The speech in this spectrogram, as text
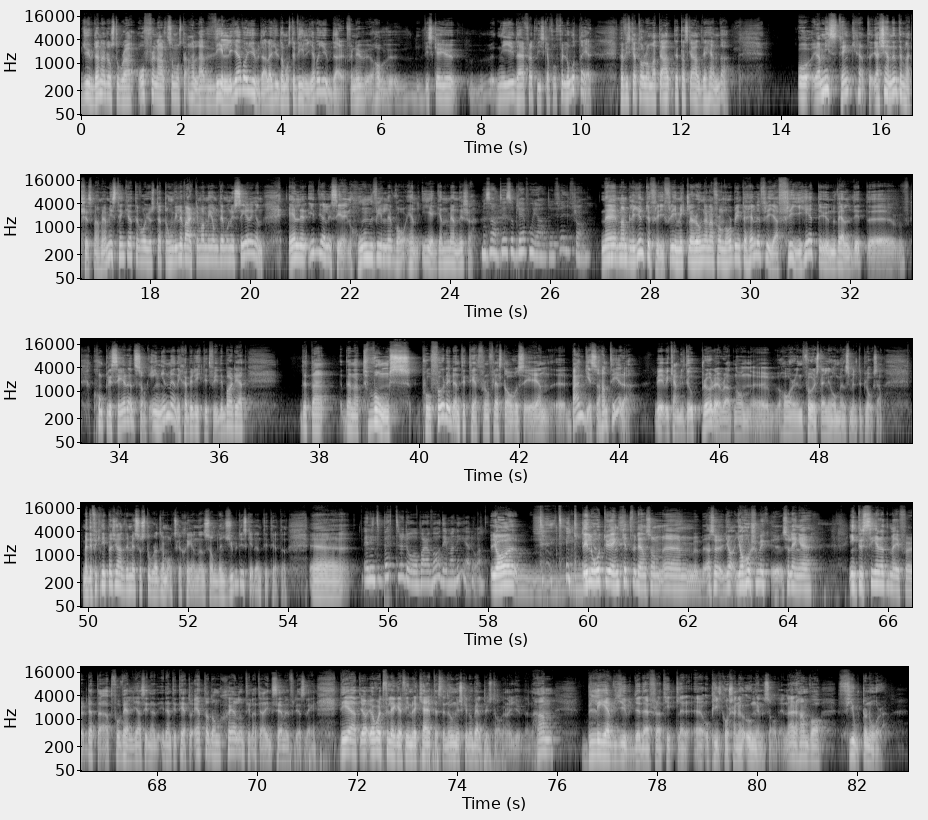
Judarna är de stora offren, alltså måste alla vilja vara judar. Alla judar måste vilja vara judar. För nu har vi, vi ska ju, ni är ju där för att vi ska få förlåta er. För vi ska tala om att det, detta ska aldrig hända. Och jag misstänker att, jag kände inte Matches men jag misstänker att det var just detta. Hon ville varken vara med om demoniseringen eller idealiseringen. Hon ville vara en egen människa. Men samtidigt så blev hon ju aldrig fri från Nej, man blir ju inte fri. Frimiklarungarna från norr blir inte heller fria. Frihet är ju en väldigt eh, komplicerad sak. Ingen människa blir riktigt fri. Det är bara det att detta, denna tvångs påförda identitet för de flesta av oss är en eh, baggis att hantera. Vi, vi, kan bli lite upprörda över att någon eh, har en föreställning om en som är lite plågsam. Men det förknippas ju aldrig med så stora dramatiska skeenden som den judiska identiteten. Eh, är det inte bättre då att bara vara det man är då? Ja, det låter ju enkelt för den som... Eh, alltså, jag, jag har så mycket, så länge intresserade mig för detta att få välja sin identitet. Och ett av de skälen till att jag intresserade mig för det så länge, det är att jag, jag har varit förläggare för Imre Kertész, den ungerske nobelpristagaren och juden. Han blev jude därför att Hitler eh, och pilkorsarna i Ungern sa det. När han var 14 år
